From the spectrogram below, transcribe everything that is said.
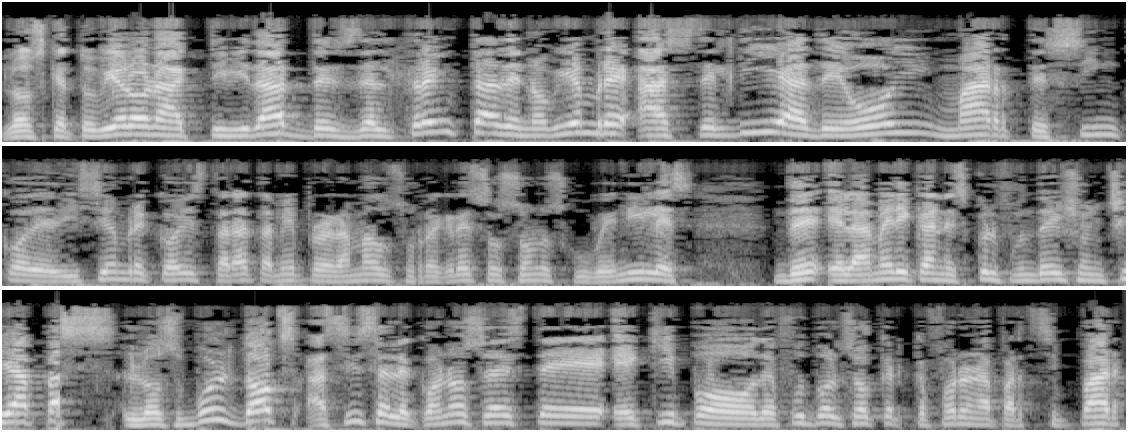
Los que tuvieron actividad desde el 30 de noviembre hasta el día de hoy, martes 5 de diciembre, que hoy estará también programado su regreso, son los juveniles de el American School Foundation Chiapas, los Bulldogs, así se le conoce a este equipo de fútbol soccer que fueron a participar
